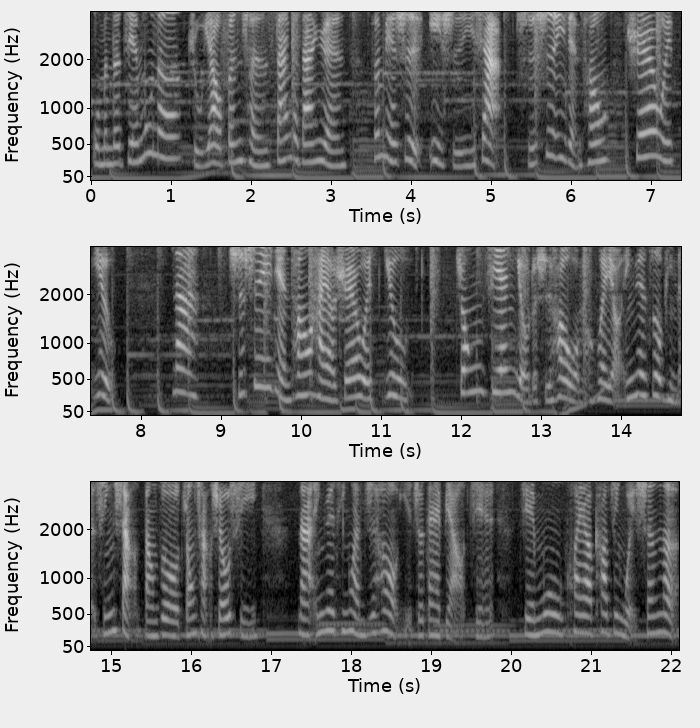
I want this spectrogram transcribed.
我们的节目呢，主要分成三个单元，分别是一时一下、时事一点通、Share with You。那时事一点通还有 Share with You 中间，有的时候我们会有音乐作品的欣赏，当做中场休息。那音乐听完之后，也就代表节节目快要靠近尾声了。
